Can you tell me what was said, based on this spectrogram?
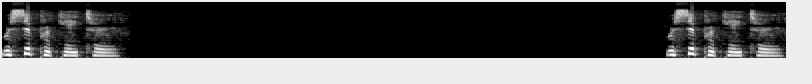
Reciprocator. Reciprocator.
